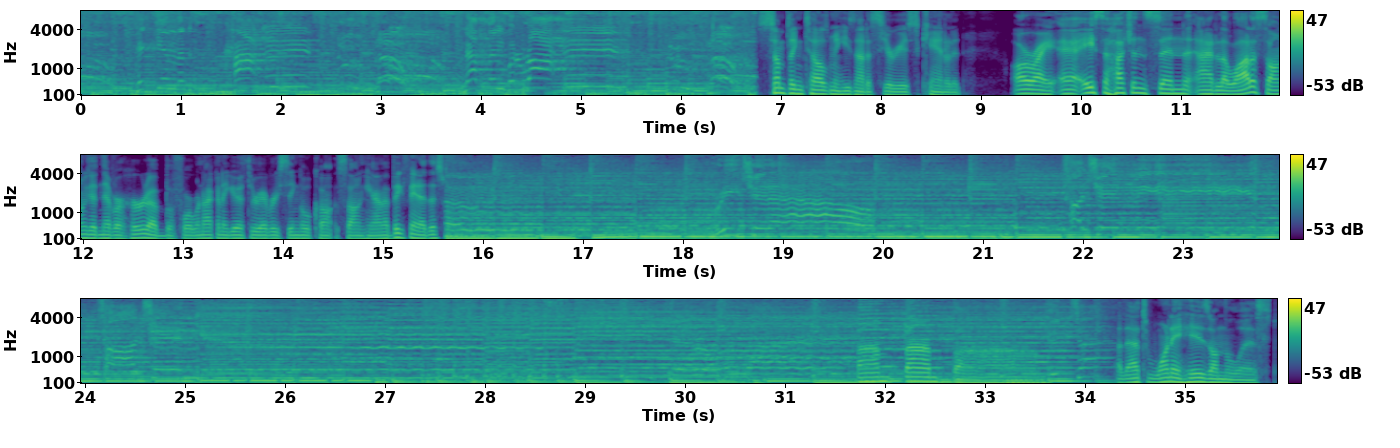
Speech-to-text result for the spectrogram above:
Something tells me he's not a serious candidate. All right, uh, Asa Hutchinson added a lot of songs I've never heard of before. We're not going to go through every single co- song here. I'm a big fan of this one. Reaching out, touching me, touching. Bum bum bum. Uh, that's one of his on the list.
